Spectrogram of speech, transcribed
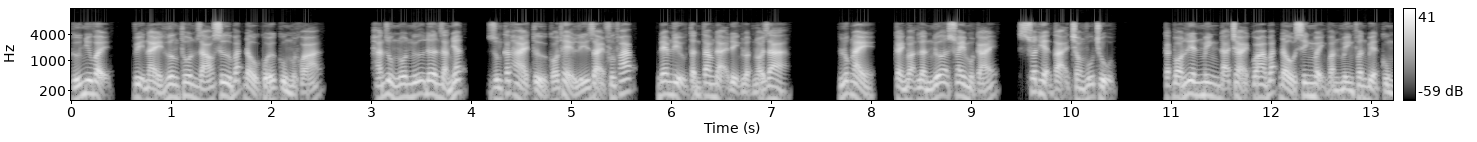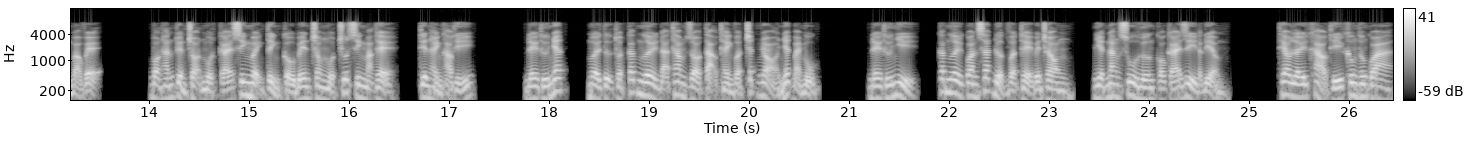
Cứ như vậy, vị này hương thôn giáo sư bắt đầu cuối cùng một khóa. Hắn dùng ngôn ngữ đơn giản nhất, dùng các hài tử có thể lý giải phương pháp, đem liệu tần tam đại định luật nói ra. Lúc này, cảnh đoạn lần nữa xoay một cái, xuất hiện tại trong vũ trụ. Các bọn liên minh đã trải qua bắt đầu sinh mệnh văn minh phân biệt cùng bảo vệ bọn hắn tuyển chọn một cái sinh mệnh tỉnh cầu bên trong một chút sinh mạng thể, tiến hành khảo thí. Đề thứ nhất, mời tự thuật các ngươi đã thăm dò tạo thành vật chất nhỏ nhất bài mục. Đề thứ nhì, các ngươi quan sát được vật thể bên trong, nhiệt năng xu hướng có cái gì đặc điểm. Theo lấy khảo thí không thông qua,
